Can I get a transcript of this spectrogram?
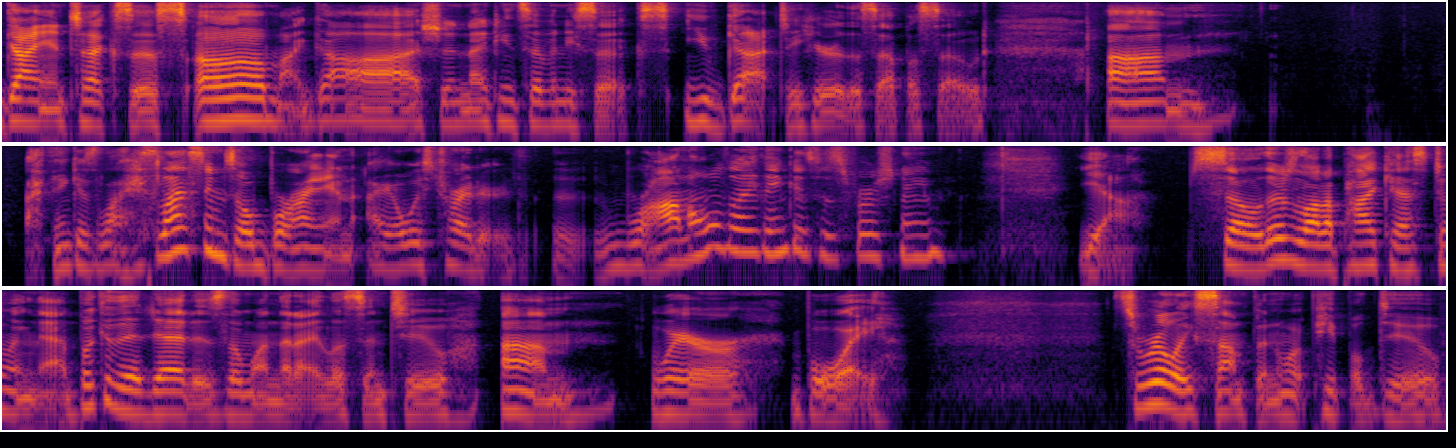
guy in Texas. Oh my gosh, in 1976. You've got to hear this episode. Um, I think his last, his last name's O'Bryan. I always try to uh, Ronald. I think is his first name. Yeah. So there's a lot of podcasts doing that. Book of the Dead is the one that I listen to. Um, where boy, it's really something what people do.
